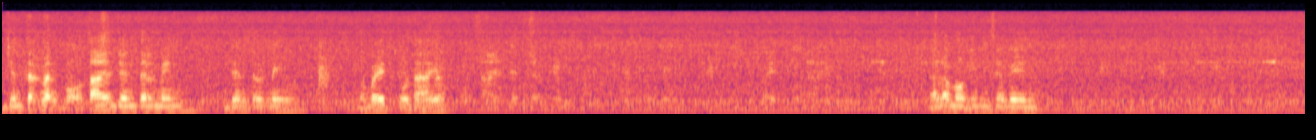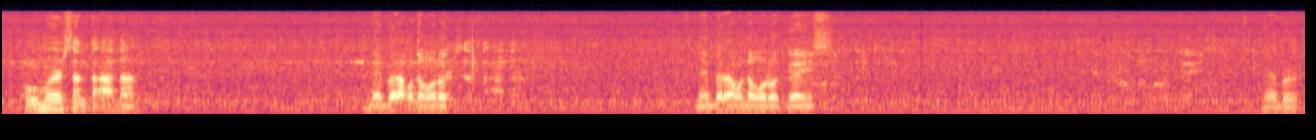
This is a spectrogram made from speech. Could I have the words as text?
Gentleman po tayo, gentleman. Gentleman. Mabait po tayo. Alam mo ibig sabihin. Homer Santa Ana. Never ako nangurot. Never ako nangurot, guys. Never.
